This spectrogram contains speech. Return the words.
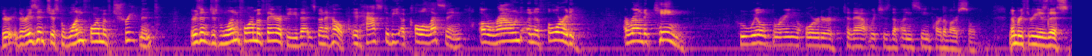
There, there isn't just one form of treatment, there isn't just one form of therapy that is going to help. It has to be a coalescing around an authority, around a king who will bring order to that which is the unseen part of our soul. Number three is this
